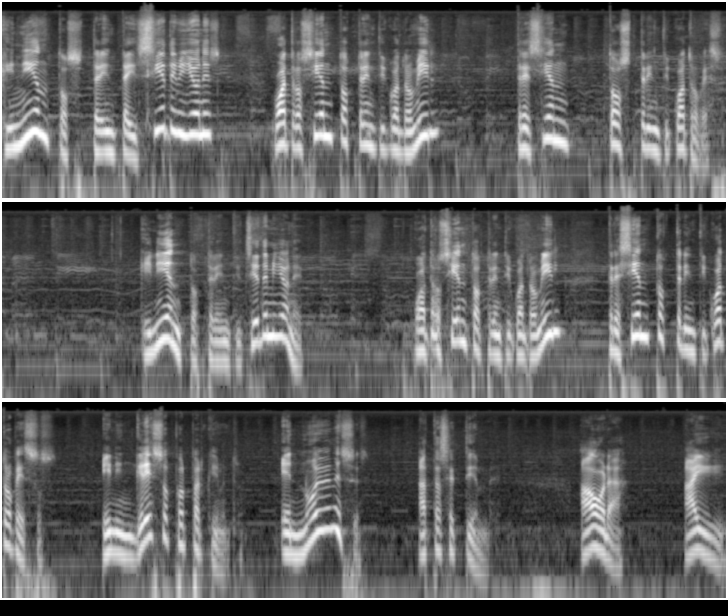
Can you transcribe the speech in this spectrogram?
537 millones 434 mil 334 pesos. 537 millones 434 mil 334 pesos en ingresos por parquímetro en nueve meses hasta septiembre. Ahora, hay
